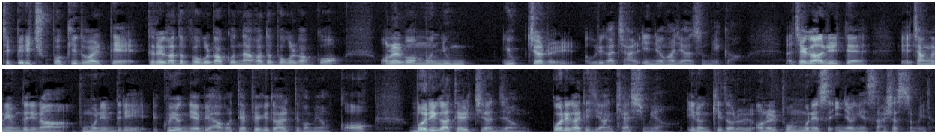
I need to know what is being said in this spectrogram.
특별히 축복 기도할 때 들어가도 복을 받고 나가도 복을 받고 오늘 본문 6, 6절을 우리가 잘 인용하지 않습니까? 제가 어릴 때 장로님들이나 부모님들이 구역 예배하고 대표 기도 할 때 보면 꼭 머리가 될지언정 꼬리가 되지 않게 하시며 이런 기도를 오늘 본문에서 인용해서 하셨습니다.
